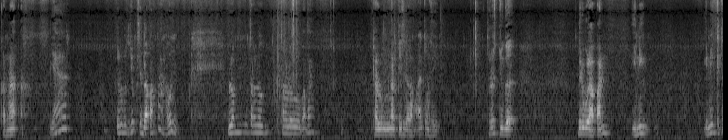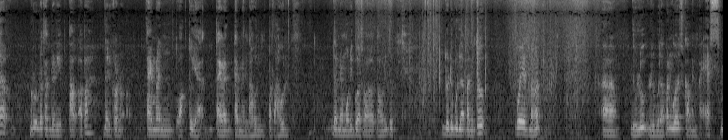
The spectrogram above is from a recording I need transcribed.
Karena ya 2007 masih 8 tahun. Belum terlalu terlalu apa terlalu ngerti segala macam sih. Terus juga 2008 ini ini kita berurutan dari tahu apa dari timeline waktu ya timeline timeline tahun per tahun dan memori gue soal tahun itu. 2008 itu gue inget banget uh, dulu 2008 gue suka main PS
